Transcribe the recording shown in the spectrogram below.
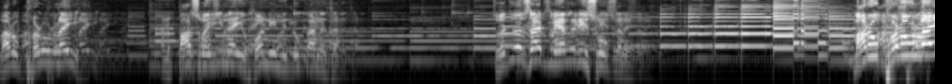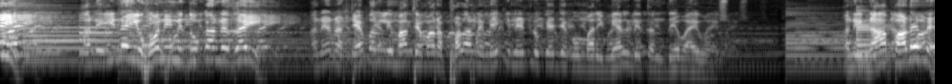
મારું ફળું લઈ અને પાછો ઈના હોની હોનીની દુકાને જા. જોજો સાહેબ મેલડી શું કરે? મારું ફળું લઈ અને એને હોની હોનીની દુકાને જઈ. અને એના ટેબલની માથે મારા ફળાને મેકીને એટલું કહેજે કે હું મારી મેલડી તને દેવા આવ્યો છું. અને ના પાડે ને,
